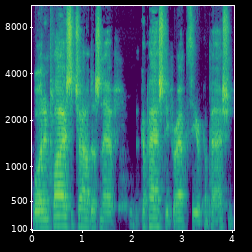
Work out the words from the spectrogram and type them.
Well, it implies the child doesn't have the capacity for empathy or compassion.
